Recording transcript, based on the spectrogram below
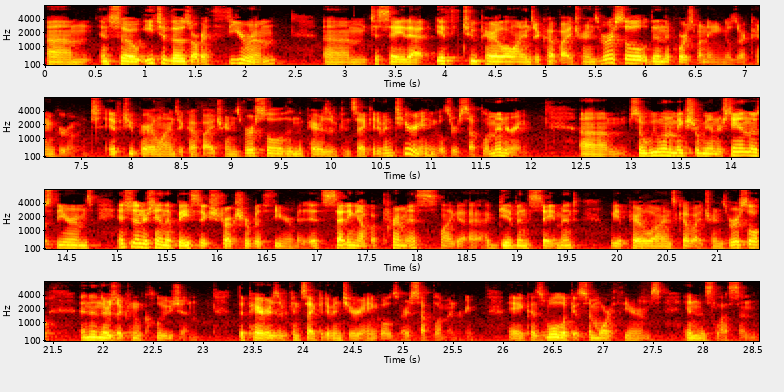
Um, and so each of those are a theorem um, to say that if two parallel lines are cut by a transversal, then the corresponding angles are congruent. If two parallel lines are cut by a transversal, then the pairs of consecutive interior angles are supplementary. Um, so we want to make sure we understand those theorems and just understand the basic structure of a theorem. It's setting up a premise, like a, a given statement. We have parallel lines cut by transversal, and then there's a conclusion. The pairs of consecutive interior angles are supplementary. Because okay, we'll look at some more theorems in this lesson.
